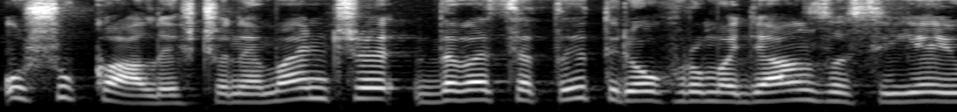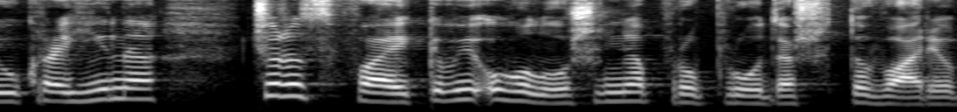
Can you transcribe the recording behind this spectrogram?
ошукали щонайменше 23 громадян з усієї України через фейкові оголошення про продаж товарів.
